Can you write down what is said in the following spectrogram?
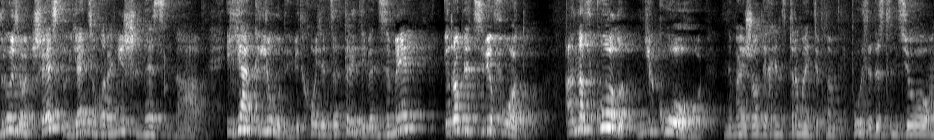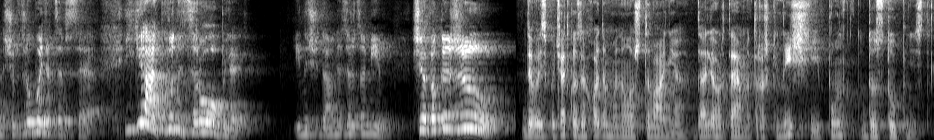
Друзі, от чесно, я цього раніше не знав. І як люди відходять за 3-9 земель і роблять собі фото, а навколо нікого. Немає жодних інструментів, навіть пульти дистанційовані, щоб зробити це все. Як вони це роблять? І нещодавно зрозумів. Що покажу? Дивись, спочатку заходимо на налаштування, далі гортаємо трошки нижче і пункт доступність.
